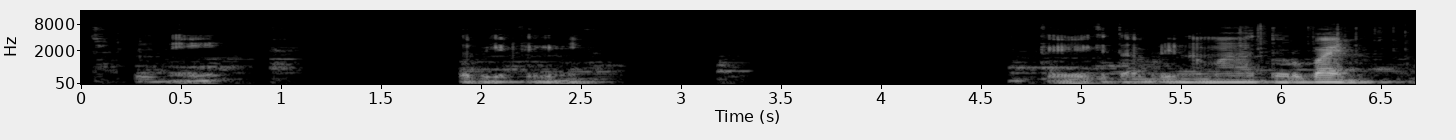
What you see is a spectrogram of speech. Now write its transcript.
seperti ini. Kita bikin kayak gini. Oke kita beri nama turbine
